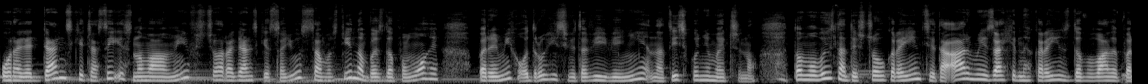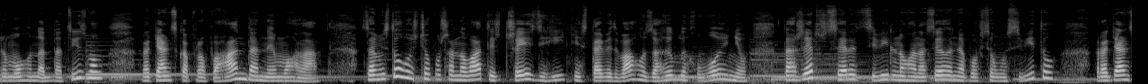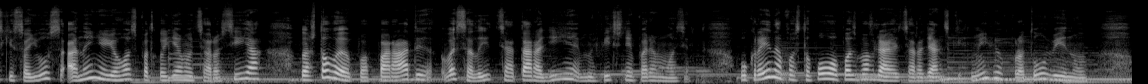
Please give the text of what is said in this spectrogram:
У радянські часи існував міф, що Радянський Союз самостійно без допомоги переміг у Другій світовій війні нацистську Німеччину. Тому визнати, що українці та армії західних країн здобували перемогу над нацизмом, радянська пропаганда не могла. Замість того, щоб ушанувати честь, гідність та відвагу загиблих воїнів та жертв серед цивільного населення по всьому світу, Радянський Союз, а нині його спадкоємиця Росія, влаштовує паради, веселиться та радіє міфічній перемозі. Україна поступово позбавляється радянських міфів про ту війну.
